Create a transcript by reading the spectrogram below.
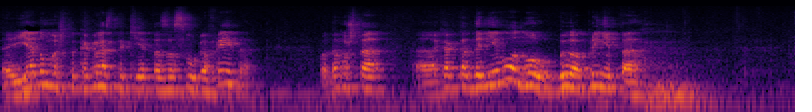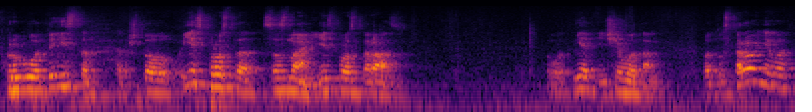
Я думаю, что как раз таки это заслуга Фрейда, потому что как-то до него ну, было принято в кругу атеистов, что есть просто сознание, есть просто разум. Вот, нет ничего там потустороннего.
